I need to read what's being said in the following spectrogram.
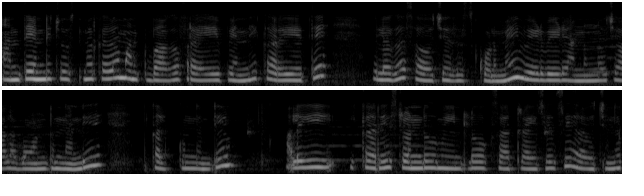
అంతే అండి చూస్తున్నారు కదా మనకి బాగా ఫ్రై అయిపోయింది. కర్రీ అయితే ఇలాగా సర్వ్ చేసేసుకోవడమే. వేడి వేడి అన్నంలో చాలా బాగుంటుందండి కలుపుకుని తింటే అలాగే ఈ కర్రీస్ రెండు మీ ఇంట్లో ఒకసారి ట్రై చేసి ఎలా వచ్చిందో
